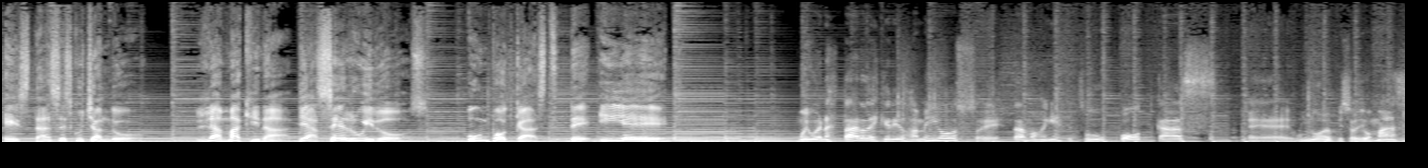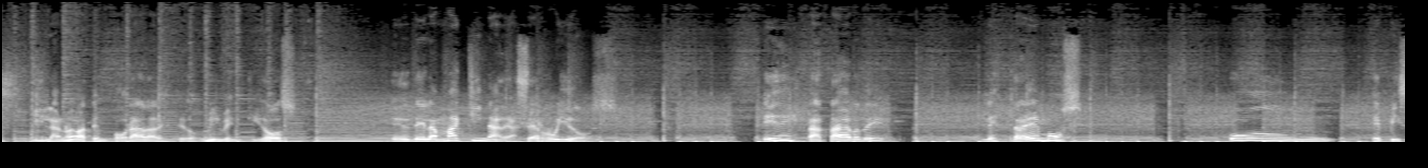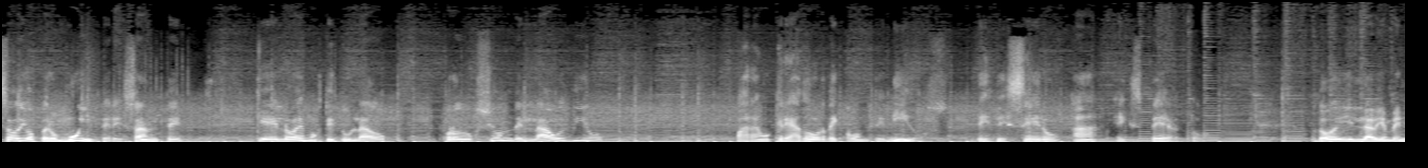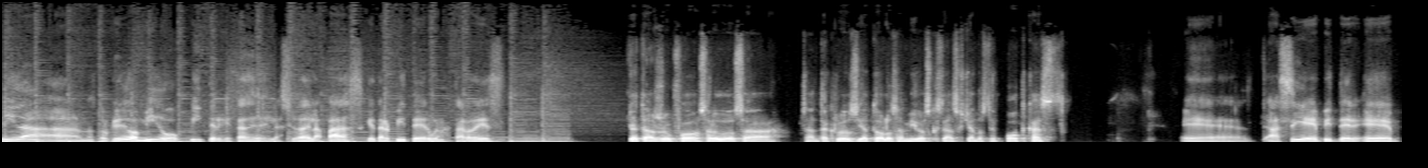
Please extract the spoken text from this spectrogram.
Estás escuchando La máquina de hacer ruidos, un podcast de IEE. Muy buenas tardes, queridos amigos. Eh, Estamos en este su podcast, eh, un nuevo episodio más y la nueva temporada de este 2022 eh, de La máquina de hacer ruidos. En esta tarde les traemos un episodio pero muy interesante que lo hemos titulado Producción del audio para un creador de contenidos desde cero a experto. Doy la bienvenida a nuestro querido amigo Peter que está desde la ciudad de La Paz. ¿Qué tal Peter? Buenas tardes. ¿Qué tal, Rufo? Saludos a Santa Cruz y a todos los amigos que están escuchando este podcast. Eh, así es, Peter. Eh,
